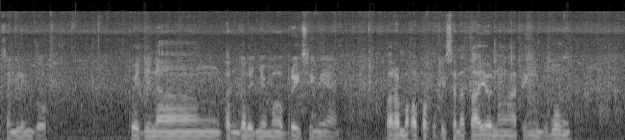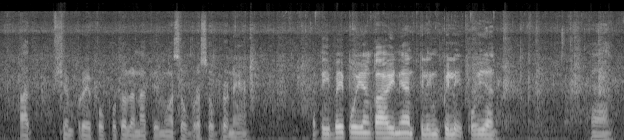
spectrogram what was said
isang linggo. Pwede nang tanggalin yung mga bracing yan para makapag-upisa na tayo ng ating bubong. At syempre puputulan natin mga sobra-sobra na yan. Matibay po yung kahoy na yan piling-pili po yan. Yan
